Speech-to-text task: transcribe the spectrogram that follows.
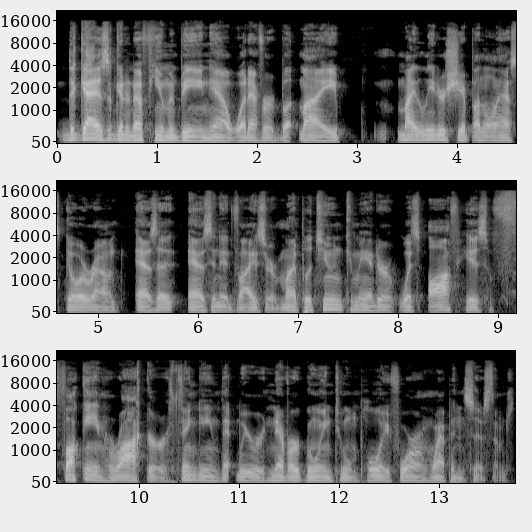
the guy's a good enough human being yeah whatever but my my leadership on the last go around as a as an advisor my platoon commander was off his fucking rocker thinking that we were never going to employ foreign weapon systems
